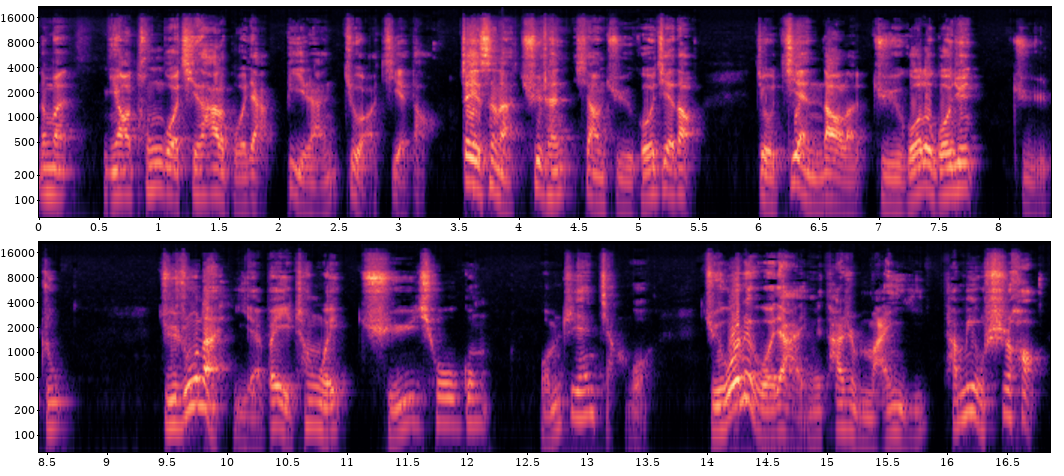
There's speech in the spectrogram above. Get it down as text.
那么。你要通过其他的国家，必然就要借道。这次呢，屈臣向举国借道，就见到了举国的国君举珠。举珠呢，也被称为瞿丘公。我们之前讲过，举国这个国家，因为它是蛮夷，它没有谥号，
